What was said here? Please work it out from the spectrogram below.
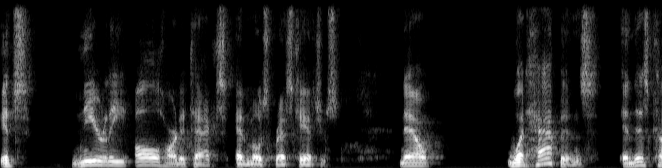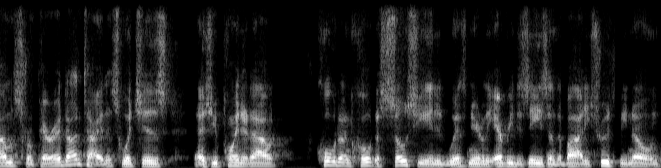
it's nearly all heart attacks and most breast cancers. Now, what happens, and this comes from periodontitis, which is, as you pointed out, quote unquote, associated with nearly every disease in the body. Truth be known,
